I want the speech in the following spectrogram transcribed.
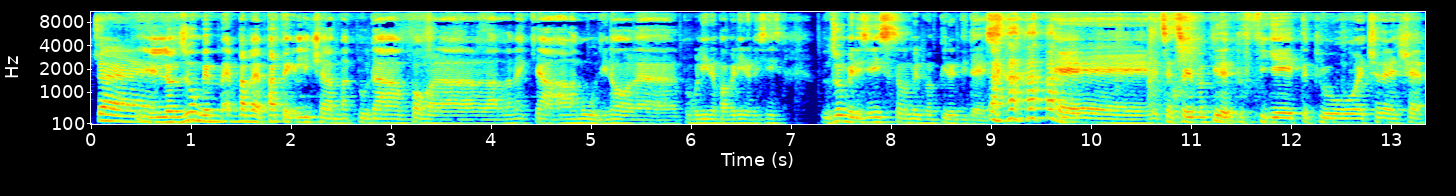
Cioè, Eh, Lo zombie, beh, vabbè, a parte che lì c'è la battuta un po' la, la- la vecchia Alamuti, no? La Topolino Paperino di sinistra. Lo zombie di sinistra, secondo me, il vampiro è di destra. Eh, nel senso che il vampiro è più fighetto, più eccetera, eccetera.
